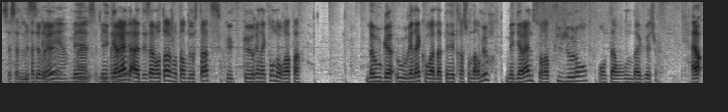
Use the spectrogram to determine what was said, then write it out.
Ça, ça donne Mais pas PV. vrai, hein. mais, Ouais, mais de Garen PV. a des avantages en termes de stats que, que Renekton n'aura pas. Là où, où Renek aura de la pénétration d'armure, mais Garen sera plus violent en termes d'agression. Alors,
